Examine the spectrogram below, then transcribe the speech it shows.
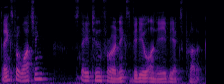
Thanks for watching. Stay tuned for our next video on the AVX product.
